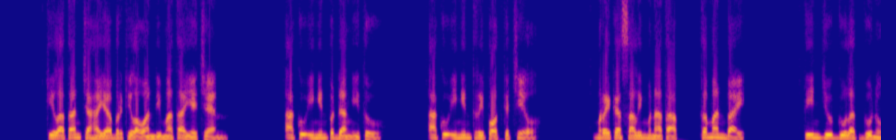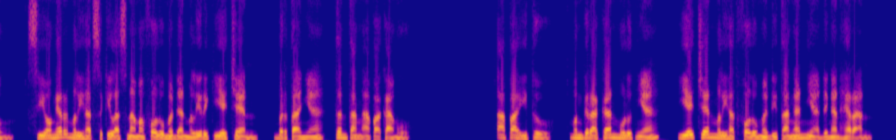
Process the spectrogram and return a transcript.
Kilatan cahaya berkilauan di mata Ye Chen. Aku ingin pedang itu. Aku ingin tripod kecil. Mereka saling menatap, teman baik. Tinju gulat gunung. Xionger melihat sekilas nama volume dan melirik Ye Chen, bertanya, tentang apa kamu? Apa itu? Menggerakkan mulutnya, Ye Chen melihat volume di tangannya dengan heran.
